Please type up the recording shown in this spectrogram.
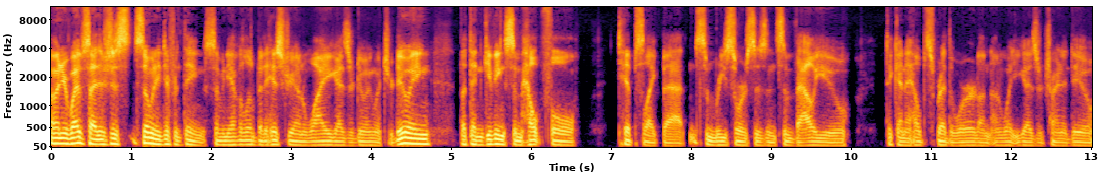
on your website, there's just so many different things. I mean, you have a little bit of history on why you guys are doing what you're doing, but then giving some helpful tips like that, some resources and some value to kind of help spread the word on, on what you guys are trying to do.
